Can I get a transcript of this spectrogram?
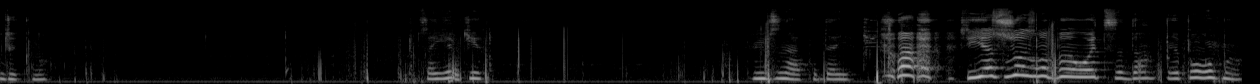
Вікно. Це які? Не знаю, куда я. А! Я що забыл ось це, да? Я поламав.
